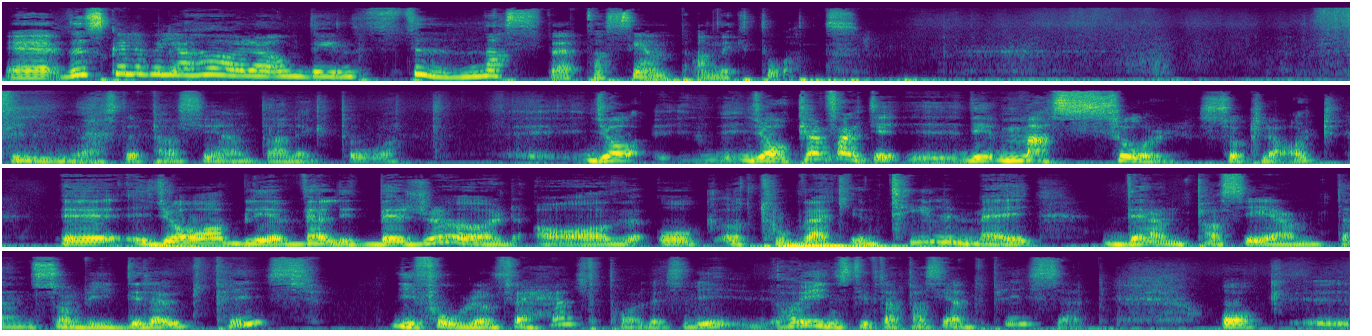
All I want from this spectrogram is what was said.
Eh, vi skulle vilja höra om din finaste patientanekdot. Finaste patientanekdot. Jag, jag kan faktiskt, det är massor såklart. Eh, jag blev väldigt berörd av och, och tog verkligen till mig den patienten som vi delade ut pris i Forum för Health Policy. Vi har ju instiftat patientpriset. Och eh,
